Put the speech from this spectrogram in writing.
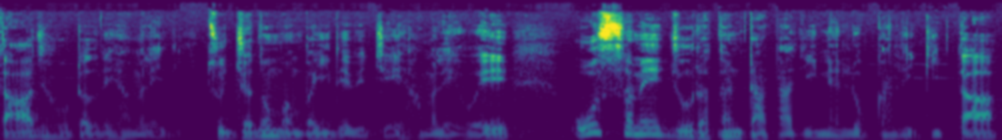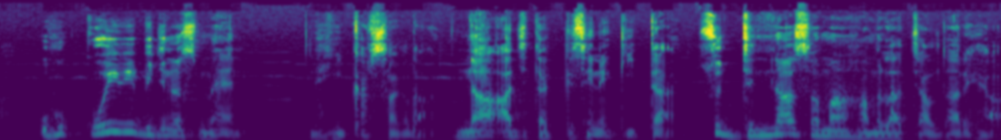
ਤਾਜ ਹੋਟਲ ਦੇ ਹਮਲੇ ਦੀ, ਸੋ ਜਦੋਂ ਮੁੰਬਈ ਦੇ ਵਿੱਚ ਇਹ ਹਮਲੇ ਹੋਏ, ਉਸ ਸਮੇਂ ਜੋ ਰਤਨ ਟਾਟਾ ਜੀ ਨੇ ਲੋਕਾਂ ਲਈ ਕੀਤਾ, ਉਹ ਕੋਈ ਵੀ ਬਿਜ਼ਨਸਮੈਨ ਨਹੀਂ ਕਰ ਸਕਦਾ, ਨਾ ਅੱਜ ਤੱਕ ਕਿਸੇ ਨੇ ਕੀਤਾ। ਸੋ ਜਿੰਨਾ ਸਮਾਂ ਹਮਲਾ ਚੱਲਦਾ ਰਿਹਾ,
